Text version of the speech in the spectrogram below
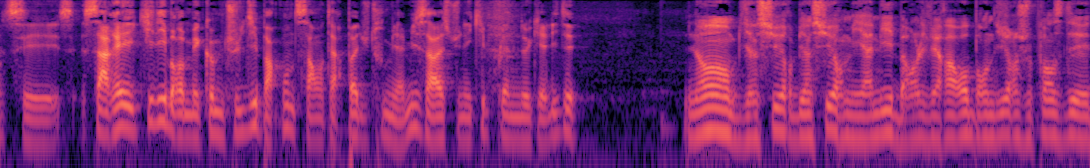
c'est ça rééquilibre, mais comme tu le dis, par contre, ça enterre pas du tout Miami. Ça reste une équipe pleine de qualité. Non, bien sûr, bien sûr. Miami, ben, on le verra rebondir, je pense, dès,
